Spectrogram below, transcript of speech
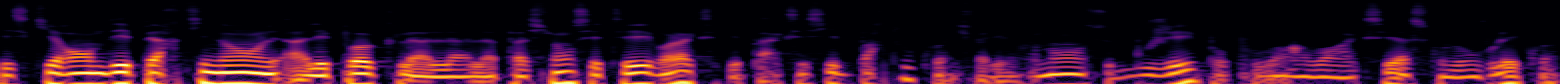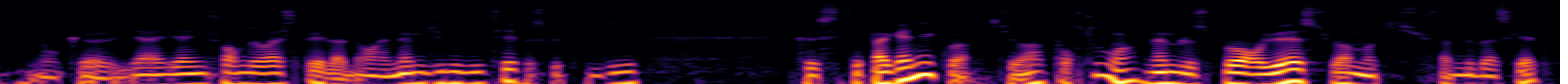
et ce qui rendait pertinent à l'époque la, passion, c'était voilà que c'était pas accessible partout quoi. Il fallait vraiment se bouger pour pouvoir avoir accès à ce que l'on voulait quoi. Donc il euh, y, a, y, a, une forme de respect là-dedans et même d'humilité parce que tu dis que c'était pas gagné quoi, tu vois, pour tout, hein. même le sport US, tu vois, moi qui suis fan de basket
